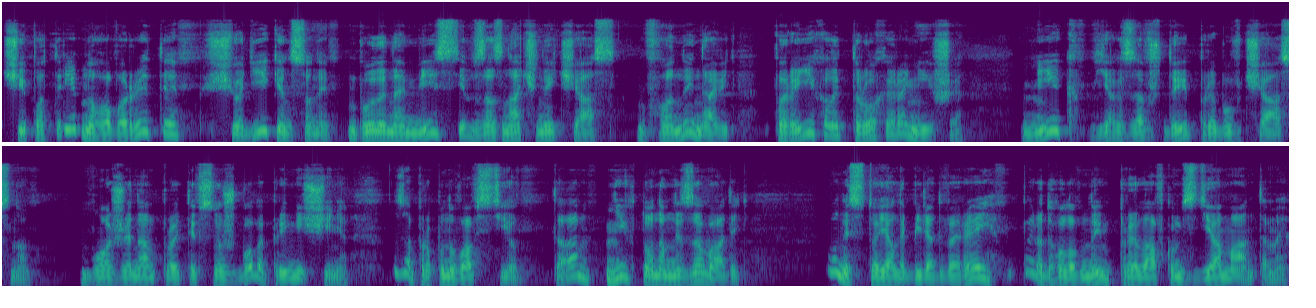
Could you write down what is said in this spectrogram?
Чи потрібно говорити, що Дікінсони були на місці в зазначений час? Вони навіть переїхали трохи раніше. Нік, як завжди, прибув вчасно. Може, нам пройти в службове приміщення? запропонував стіл. Там ніхто нам не завадить. Вони стояли біля дверей перед головним прилавком з діамантами.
